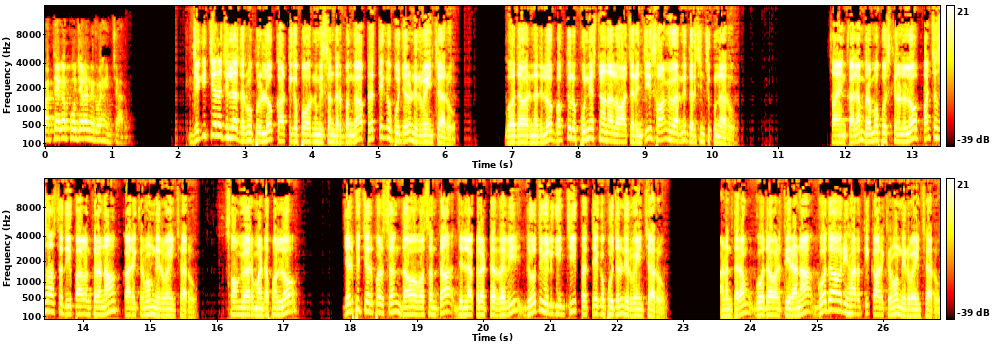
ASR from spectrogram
ప్రత్యేక పూజలు నిర్వహించారు. జగిత్యాల జిల్లా ధర్మపురిలో కార్తీక పౌర్ణమి సందర్భంగా ప్రత్యేక పూజలు నిర్వహించారు. గోదావరి నదిలో భక్తులు పుణ్యస్నానాలు ఆచరించి స్వామివారిని దర్శించుకున్నారు. సాయంకాలం బ్రహ్మ పుష్కరణలో పంచసహస్ర దీపాలంకరణ కార్యక్రమం నిర్వహించారు. స్వామివారి మండపంలో జడ్పీ చైర్పర్సన్ దావా వసంత జిల్లా కలెక్టర్ రవి జ్యోతి వెలిగించి ప్రత్యేక పూజలు నిర్వహించారు. అనంతరం గోదావరి తీరాన గోదావరి హారతి కార్యక్రమం నిర్వహించారు.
